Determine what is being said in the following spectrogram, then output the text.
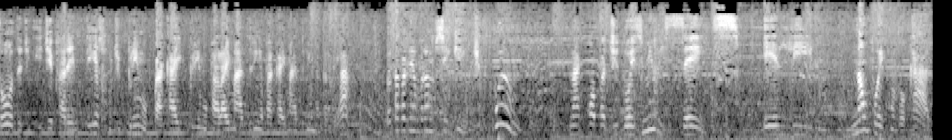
toda de, de parentesco, de primo pra cá e primo pra lá e madrinha pra cá e madrinha pra lá, eu tava lembrando o seguinte, quando na Copa de 2006 ele não foi convocado,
